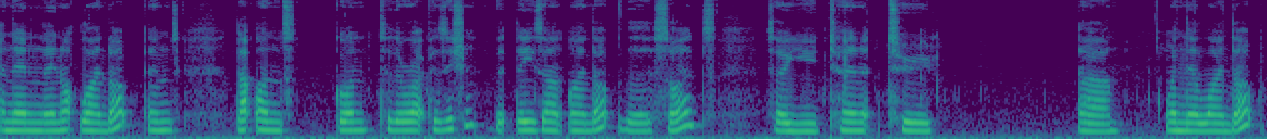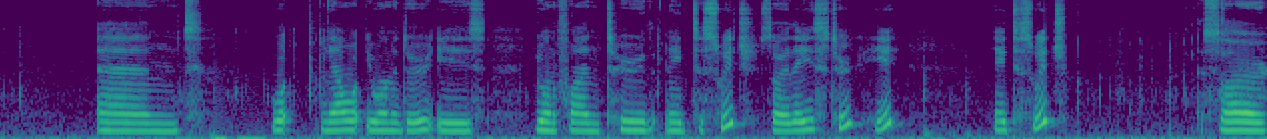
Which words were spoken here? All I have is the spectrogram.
and then they're not lined up and that one's gone to the right position, but these aren't lined up, the sides. So you turn it to um, when they're lined up. And what now what you want to do is you want to find two that need to switch. So these two here need to switch. So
